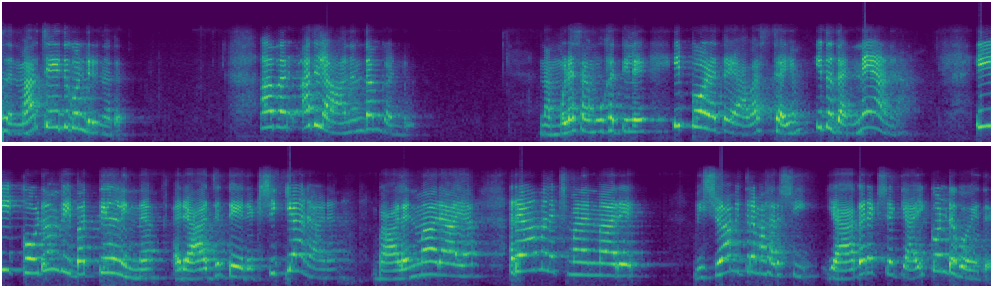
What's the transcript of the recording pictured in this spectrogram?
രാക്ഷസന്മാർ ചെയ്തുകൊണ്ടിരുന്നത്. അവർ അതിൽ ആനന്ദം കണ്ടു. നമ്മുടെ സമൂഹത്തിലെ ഇപ്പോഴത്തെ അവസ്ഥയും ഇത് തന്നെയാണ്. ഈ കൊടും വിപത്തിൽ നിന്ന് രാജ്യത്തെ രക്ഷിക്കാനാണ് ബാലന്മാരായ രാമലക്ഷ്മണന്മാരെ വിശ്വാമിത്ര മഹർഷി യാഗരക്ഷയ്ക്കായി കൊണ്ടുപോയത്.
